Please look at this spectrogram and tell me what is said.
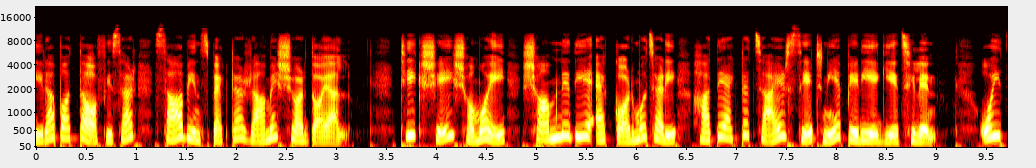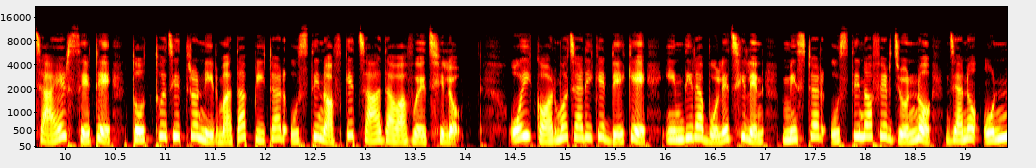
নিরাপত্তা অফিসার সাব ইন্সপেক্টর রামেশ্বর দয়াল। ঠিক সেই সময়েই সামনে দিয়ে এক কর্মচারী হাতে একটা চায়ের সেট নিয়ে পেরিয়ে গিয়েছিলেন। ওই চায়ের সেটে তথ্যচিত্র নির্মাতা পিটার উস্তিনফকে চা দেওয়া হয়েছিল। ওই কর্মচারীকে ডেকে ইন্দিরা বলেছিলেন, মিস্টার উস্তিনফের জন্য যেন অন্য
